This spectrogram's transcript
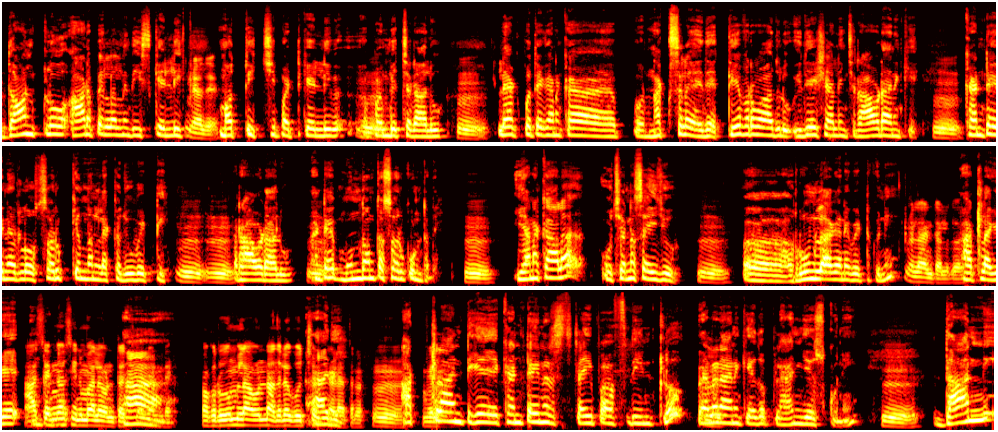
దాంట్లో ఆడపిల్లల్ని తీసుకెళ్ళి మత్తు ఇచ్చి పట్టుకెళ్ళి పంపించడాలు. లేకపోతే గనక నక్సల ఇదే తీవ్రవాదులు విదేశాల నుంచి రావడానికి కంటైనర్లో సరుకు కింద లెక్క చూపెట్టి రావడాలు. అంటే ముందంతా సరుకు ఉంటది. వెనకాల ఓ చిన్న సైజు. రూమ్ లాగానే పెట్టుకుని అట్లాగే సినిమాలో ఉంటుంది ఒక రూమ్ లా ఉండి అందులో కూర్చుంటాడు అట్లాంటి కంటైనర్స్ టైప్ ఆఫ్ దీంట్లో వెళ్ళడానికి ఏదో ప్లాన్ చేసుకుని దాన్ని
